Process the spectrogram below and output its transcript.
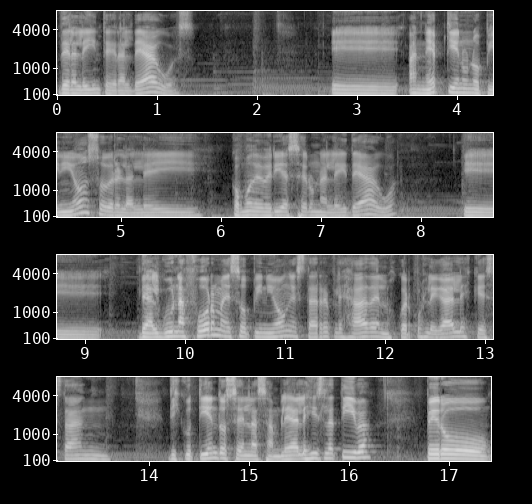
de la Ley Integral de Aguas. Eh, ANEP tiene una opinión sobre la ley cómo debería ser una ley de agua. Eh, de alguna forma esa opinión está reflejada en los cuerpos legales que están discutiéndose en la Asamblea Legislativa, pero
